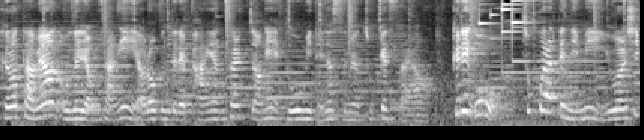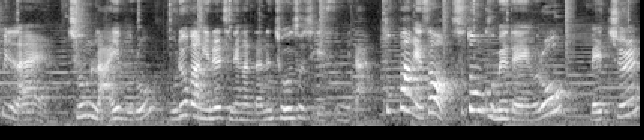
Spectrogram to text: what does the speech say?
그렇다면 오늘 영상이 여러분들의 방향 설정에 도움이 되셨으면 좋겠어요. 그리고 초코라떼님이 6월 10일 날 줌 라이브로 무료 강의를 진행한다는 좋은 소식이 있습니다. 쿠팡에서 수동 구매 대행으로 매출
